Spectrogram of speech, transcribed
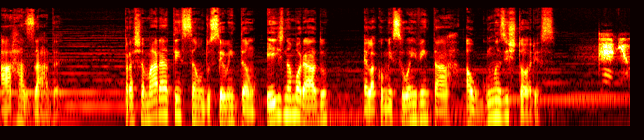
arrasada. Para chamar a atenção do seu então ex-namorado, ela começou a inventar algumas histórias. Daniel,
